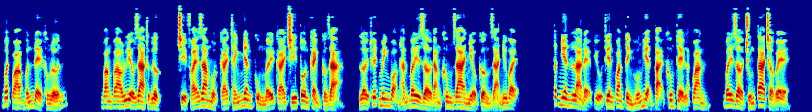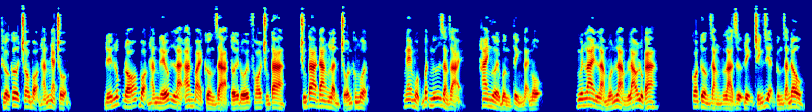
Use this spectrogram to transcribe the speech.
bất quá vấn đề không lớn. Bằng vào liệu ra thực lực, chỉ phái ra một cái thánh nhân cùng mấy cái trí tôn cảnh cường giả, lời thuyết minh bọn hắn bây giờ đang không ra nhiều cường giả như vậy. Tất nhiên là đệ cựu thiên quan tình huống hiện tại không thể lạc quan, bây giờ chúng ta trở về, thừa cơ cho bọn hắn nhà trộm. Đến lúc đó bọn hắn nếu là an bài cường giả tới đối phó chúng ta chúng ta đang lẩn trốn không muộn. Nghe một bất ngữ giảng giải, hai người bừng tỉnh đại ngộ. Nguyên lai là muốn làm lão lục a. Con tưởng rằng là dự định chính diện cứng rắn đâu.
